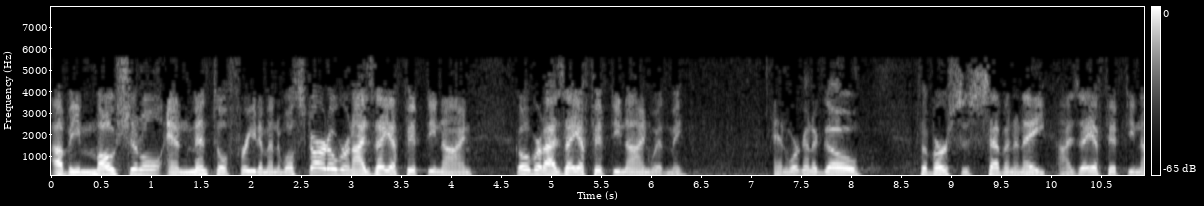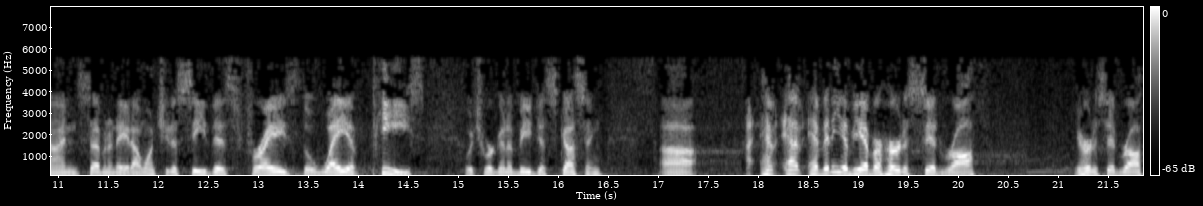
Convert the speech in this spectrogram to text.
of emotional and mental freedom. And we'll start over in Isaiah 59. Go over to Isaiah 59 with me. And we're going to go to verses 7 and 8. Isaiah 59 and 7 and 8. I want you to see this phrase, the way of peace, which we're going to be discussing. Uh, have, have, have any of you ever heard of Sid Roth? You heard of Sid Roth?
